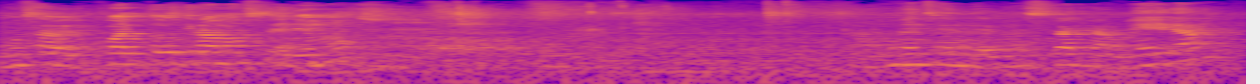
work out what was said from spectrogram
vamos a ver cuántos gramos tenemos. Vamos a encender nuestra gramera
